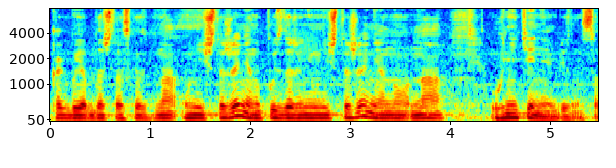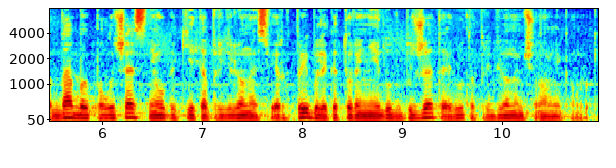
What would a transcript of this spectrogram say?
как бы я бы даже так сказать, на уничтожение, ну пусть даже не уничтожение, но на угнетение бизнеса, дабы получать с него какие-то определенные сверхприбыли, которые не идут в бюджет, а идут определенным чиновникам в руки.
